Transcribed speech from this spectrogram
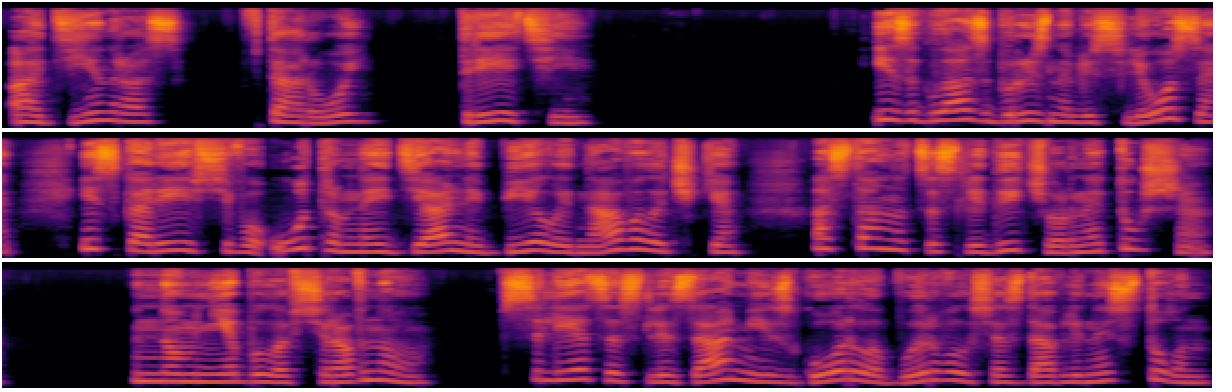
Один раз, второй, третий. Из глаз брызнули слезы, и, скорее всего, утром на идеальной белой наволочке останутся следы черной туши. Но мне было все равно. Вслед за слезами из горла вырвался сдавленный стон,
